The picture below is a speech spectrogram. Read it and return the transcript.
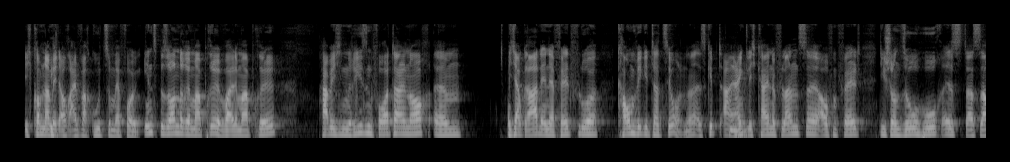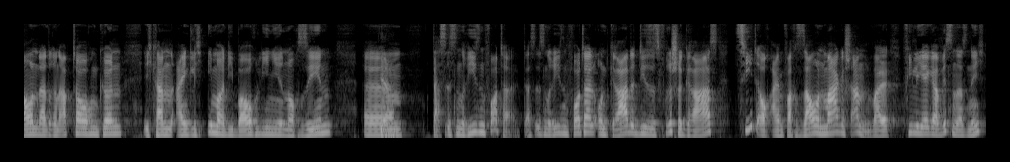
ich komme damit ich auch einfach gut zum Erfolg. Insbesondere im April, weil im April habe ich einen riesen Vorteil noch. Ähm, ich habe gerade in der Feldflur kaum Vegetation. Ne? Es gibt mhm. eigentlich keine Pflanze auf dem Feld, die schon so hoch ist, dass Sauen da drin abtauchen können. Ich kann eigentlich immer die Bauchlinie noch sehen. Ähm, ja. Das ist ein Riesenvorteil. Das ist ein Riesenvorteil. Und gerade dieses frische Gras zieht auch einfach Sauen magisch an, weil viele Jäger wissen das nicht.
